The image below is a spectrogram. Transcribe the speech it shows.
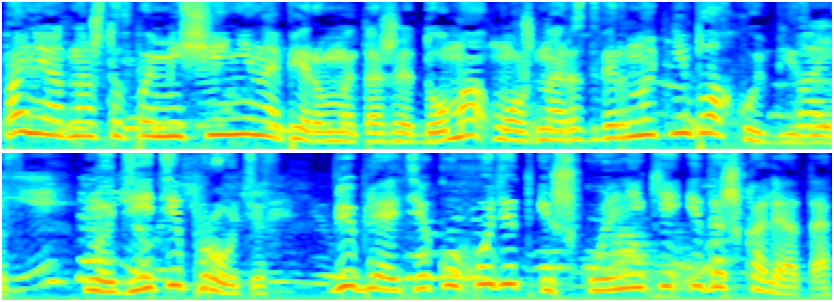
Понятно, что в помещении на первом этаже дома можно развернуть неплохой бизнес. Но дети против. В библиотеку ходят и школьники, и дошколята.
